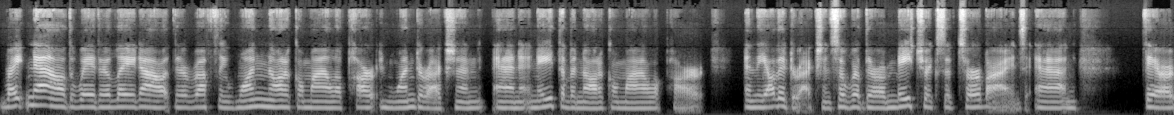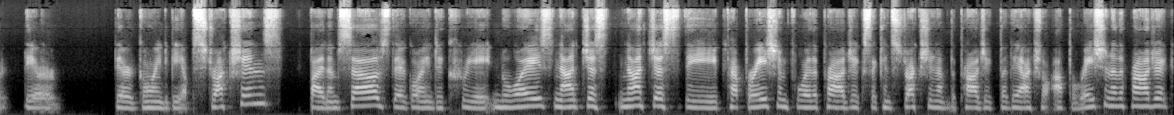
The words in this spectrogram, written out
right now, the way they're laid out, they're roughly one nautical mile apart in one direction and an eighth of a nautical mile apart in the other direction. So where there are matrix of turbines and they're, they're, they're going to be obstructions by themselves. They're going to create noise, not just, not just the preparation for the projects, the construction of the project, but the actual operation of the project.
